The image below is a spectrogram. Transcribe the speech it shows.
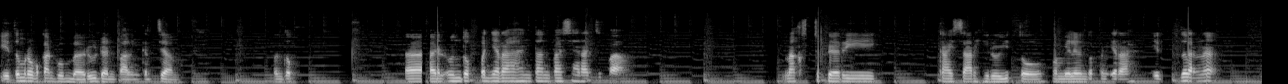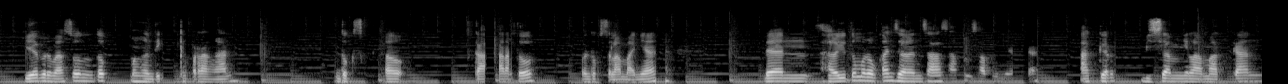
itu merupakan bom baru dan paling kejam untuk uh, dan untuk penyerahan tanpa syarat Jepang. Maksud dari Kaisar Hirohito memilih untuk menyerah itu karena dia bermaksud untuk menghentikan peperangan untuk uh, sekarang itu untuk selamanya. Dan hal itu merupakan jalan salah satu-satunya agar bisa menyelamatkan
